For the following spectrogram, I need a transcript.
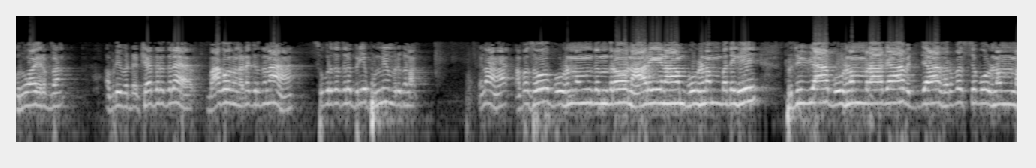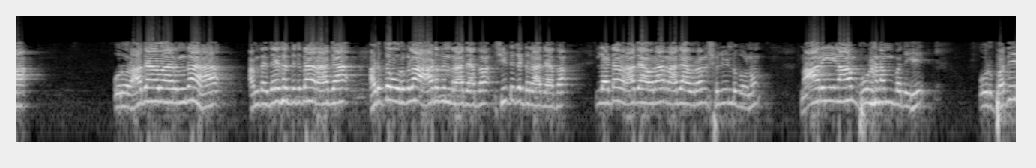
குருவாயிருப்பன். அப்படிப்பட்ட க்ஷேத்திரத்தில் பாகவதம் நடக்கிறதுனா சுகிருதத்துல பெரிய புண்ணியம் இருக்கணும். ஏன்னா அபசோ பூஷணம் சந்திரோ நாரீணாம் பூஷணம் பதிகி பிருத்திவியா பூஷணம் ராஜா வித்யா சர்வஸ்ய பூஷணம்னா ஒரு ராஜாவா இருந்தா அந்த தேசத்துக்கு தான் ராஜா அடுத்த ஊருக்குலாம் ஆடுதன் ராஜா தான் சீட்டுக்கட்டு ராஜா தான் இல்லாட்டா ராஜா வரார் ராஜா வரான்னு சொல்லிட்டு போகணும். நாரீணாம் பூஷணம் பதிகி ஒரு பதி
